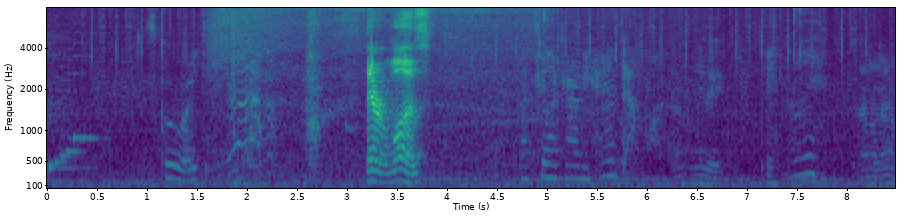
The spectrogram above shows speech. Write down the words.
Let's go right there. There it was. I feel like I already had that one. maybe. Didn't I don't know.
